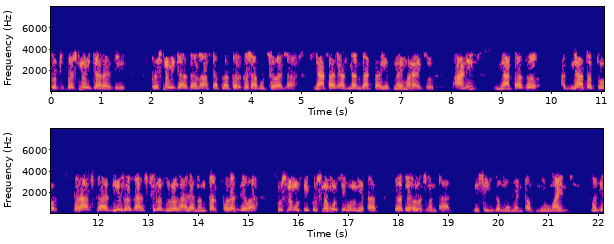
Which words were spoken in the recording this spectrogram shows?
प्रश्न विचारायचे. प्रश्न विचारताना त्यातला तर्क साबूत ठेवायचा. ज्ञाताने अज्ञात गाठता येत नाही म्हणायचं. आणि ज्ञाताचं अज्ञातत्व बराच काळ दीर्घ काळ स्थिर धुळ झाल्यानंतर परत जेव्हा कृष्णमूर्ती कृष्णमूर्ती म्हणून येतात तेव्हा ते हळूच म्हणतात. This is the movement of new mind म्हणजे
